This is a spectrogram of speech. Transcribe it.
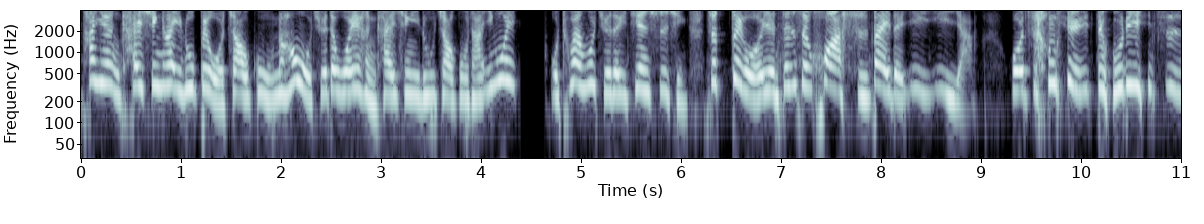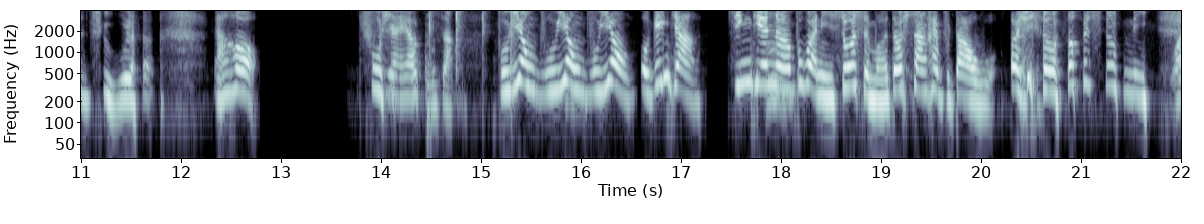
他也很开心，他一路被我照顾，然后我觉得我也很开心，一路照顾他。因为我突然会觉得一件事情，这对我而言真是划时代的意义呀！我终于独立自主了。然后，富士山要鼓掌，不用不用不用，我跟你讲。今天呢，不管你说什么，都伤害不到我。而且我告诉你，我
